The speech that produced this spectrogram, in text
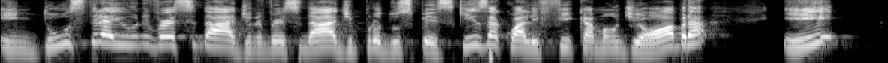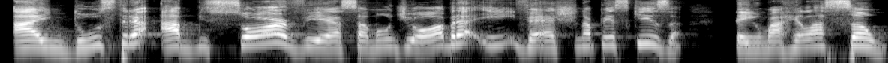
indústria e universidade. universidade produz pesquisa, qualifica a mão de obra e a indústria absorve essa mão de obra e investe na pesquisa. Tem uma relação.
